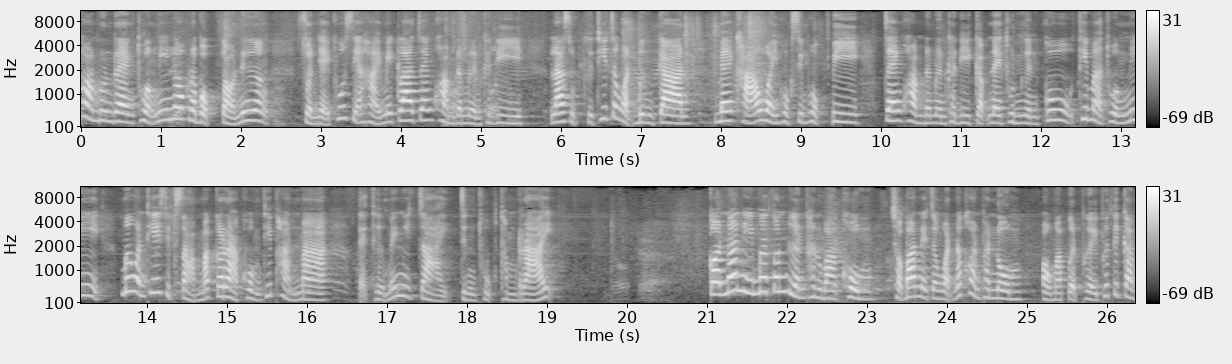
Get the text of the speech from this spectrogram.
ความรุนแรงถ่วงหนี้นอกระบบต่อเนื่อง ส่วนใหญ่ผู้เสียหายไม่กล้าแจ้งความดำเนินคดี ล่าสุดคือที่จังหวัดบึงการ แม่ค้าวัย 66 ปี แจ้งความดำเนินคดีกับนายทุนเงินกู้ที่มาทวงหนี้เมื่อวันที่ 13 มกราคมที่ผ่านมา แต่เธอไม่มีจ่ายจึงถูกทำร้าย ก่อนหน้านี้เมื่อต้นเดือนธันวาคม ชาวบ้านในจังหวัดนครพนม ออกมาเปิดเผยพฤติกรรม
